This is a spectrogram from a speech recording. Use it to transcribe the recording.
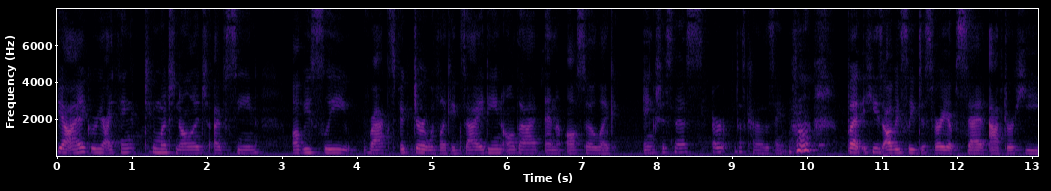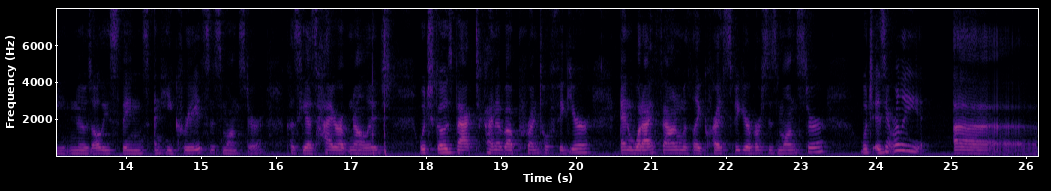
Yeah, I agree. I think too much knowledge I've seen obviously racks Victor with like anxiety and all that, and also like anxiousness, or that's kind of the same. but he's obviously just very upset after he knows all these things and he creates this monster because he has higher up knowledge, which goes back to kind of a parental figure and what I found with like Christ figure versus monster, which isn't really uh,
